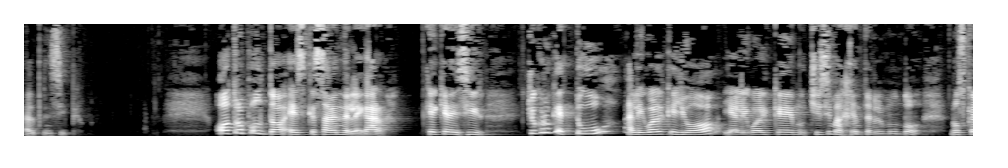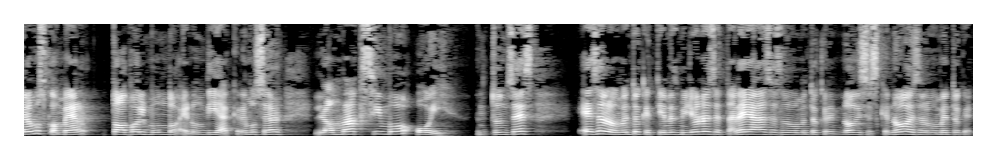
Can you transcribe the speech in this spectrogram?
al principio. Otro punto es que saben delegar. ¿Qué quiere decir? Yo creo que tú, al igual que yo y al igual que muchísima gente en el mundo, nos queremos comer todo el mundo en un día, queremos ser lo máximo hoy. Entonces, es en el momento que tienes millones de tareas, es en el momento que no dices que no, es en el momento que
